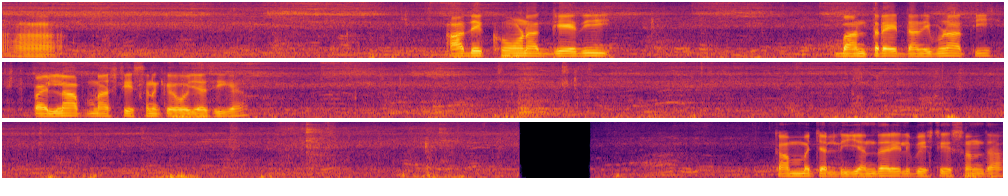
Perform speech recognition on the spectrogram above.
ਹਾਂ। ਆ ਦੇਖੋ ਹੁਣ ਅੱਗੇ ਇਹਦੀ ਬੰਤਰ ਇਦਾਂ ਦੀ ਬਣਾਤੀ। ਪਹਿਲਾਂ ਆਪਣਾ ਸਟੇਸ਼ਨ ਕਿਹੋ ਜਿਹਾ ਸੀਗਾ। ਕੰਮ ਚੱਲੀ ਜਾਂਦਾ ਰੇਲਵੇ ਸਟੇਸ਼ਨ ਦਾ।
